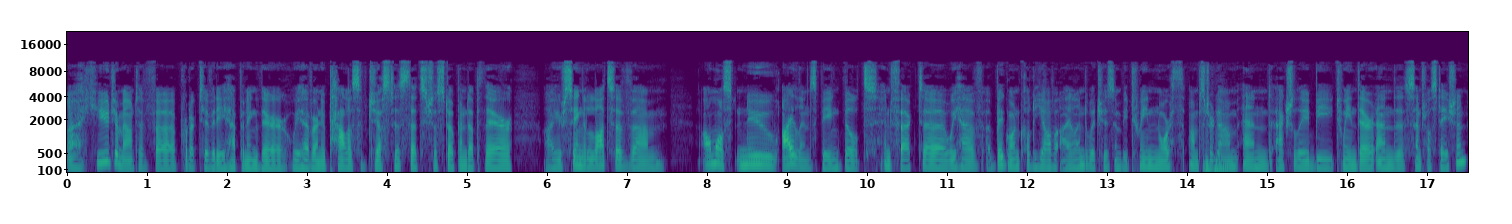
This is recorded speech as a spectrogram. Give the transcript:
a huge amount of uh, productivity happening there. We have our new Palace of Justice that's just opened up there. Uh, you're seeing lots of um, almost new islands being built. In fact, uh, we have a big one called Java Island, which is in between North Amsterdam mm-hmm. and actually between there and the central station.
